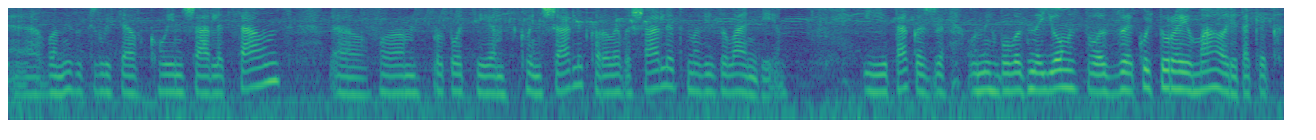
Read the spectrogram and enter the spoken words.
е, Вони зустрілися в Queen Charlotte Sounds е, в протоці Queen Charlotte, королеви Шарлет в Новій Зеландії. І також у них було знайомство з культурою Маорі, так як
